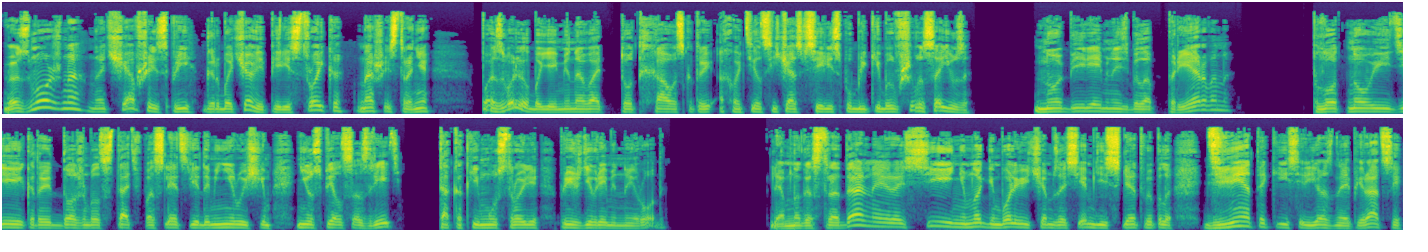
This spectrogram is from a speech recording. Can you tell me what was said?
Возможно, начавшаяся при Горбачеве перестройка в нашей стране позволил бы ей миновать тот хаос, который охватил сейчас все республики бывшего Союза. Но беременность была прервана, плод новой идеи, который должен был стать впоследствии доминирующим, не успел созреть, так как ему устроили преждевременные роды. Для многострадальной России немногим более чем за 70 лет выпало две такие серьезные операции,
